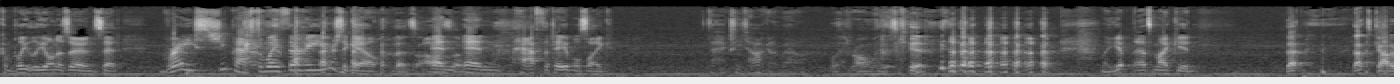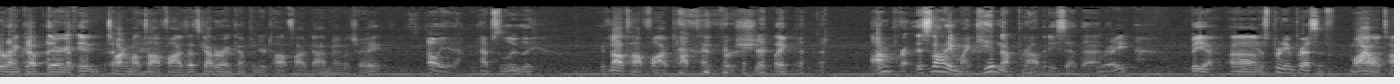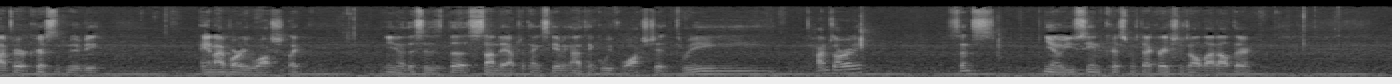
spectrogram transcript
completely on his own said, "Grace, she passed away 30 years ago." That's awesome. And, and half the table's like, "What the heck's he talking about?" What's wrong with this kid? Like, "Yep, that's my kid." that that's got to rank up there. And talking about top fives, that's got to rank up in your top five dad moments, right? Oh yeah, absolutely. If not top five, top ten for sure. Like, I'm. Pr- it's not even my kid, I'm proud that he said that. Right? But yeah, um, it was pretty impressive. my all-time favorite Christmas movie, and I've already watched like, you know, this is the Sunday after Thanksgiving. I think we've watched it three times already since you know you've seen Christmas decorations, all that out there.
